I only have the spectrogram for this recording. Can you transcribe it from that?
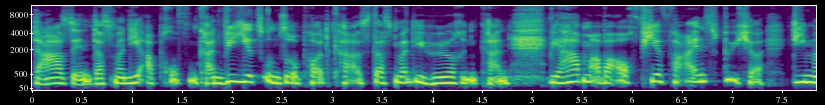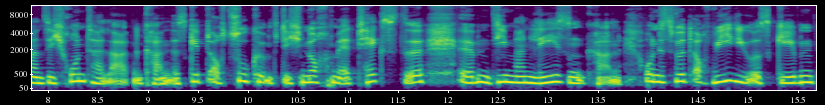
da sind, dass man die abrufen kann, wie jetzt unsere Podcasts, dass man die hören kann. Wir haben aber auch vier Vereinsbücher, die man sich runterladen kann. Es gibt auch zukünftig noch mehr Texte, ähm, die man lesen kann. Und es wird auch Videos geben,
